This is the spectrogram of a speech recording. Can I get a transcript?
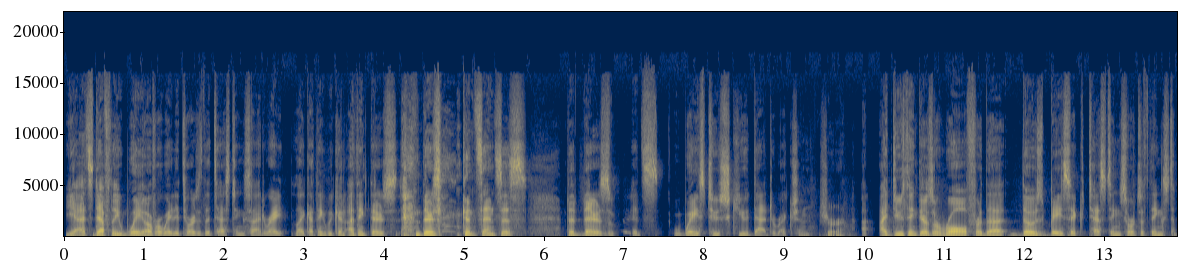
Yeah, it's definitely way overweighted towards the testing side, right? Like I think we can I think there's there's consensus that there's it's ways too skewed that direction. Sure. I, I do think there's a role for the those basic testing sorts of things to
